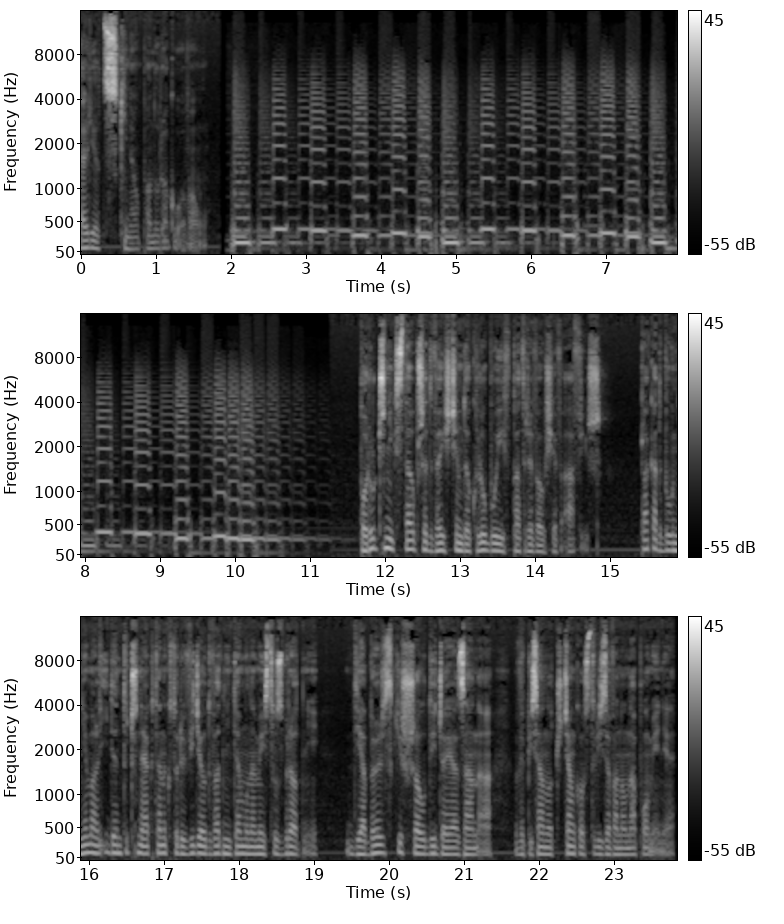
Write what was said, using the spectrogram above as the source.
Elliot skinął ponuro głową. Porucznik stał przed wejściem do klubu i wpatrywał się w afisz. Plakat był niemal identyczny jak ten, który widział dwa dni temu na miejscu zbrodni. Diabelski show DJ-a Zana wypisano czcionką stylizowaną na płomienie.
